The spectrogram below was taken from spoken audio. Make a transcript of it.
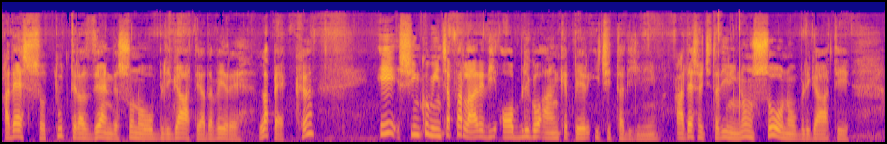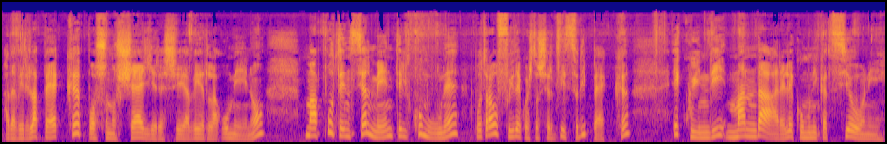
Adesso tutte le aziende sono obbligate ad avere la PEC e si incomincia a parlare di obbligo anche per i cittadini. Adesso i cittadini non sono obbligati ad avere la PEC, possono scegliere se averla o meno, ma potenzialmente il comune potrà offrire questo servizio di PEC e quindi mandare le comunicazioni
